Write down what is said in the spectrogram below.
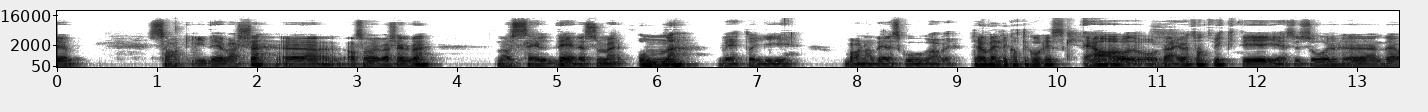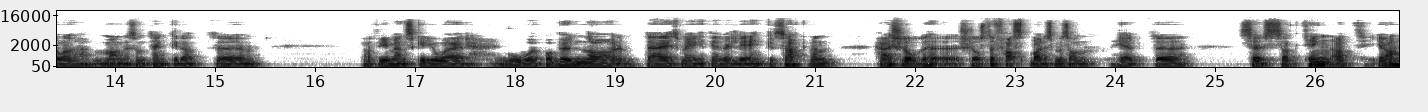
eh, sak i det verset, eh, altså i vers 11. Når selv dere som er onde, vet å gi barna deres gode gaver. Det er jo veldig kategorisk. Ja, og, og det er jo et sånt viktig Jesusord. Eh, det er jo mange som tenker at, eh, at vi mennesker jo er gode på bunn, og det er liksom egentlig en veldig enkel sak. men her slås det, slås det fast bare som en sånn helt uh, selvsagt ting at ja,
